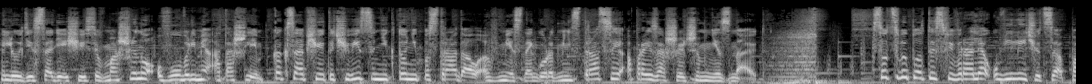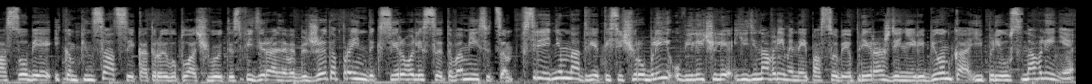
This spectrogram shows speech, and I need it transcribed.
Люди, садящиеся в машину, вовремя отошли. Как сообщают очевидцы, никто не пострадал. В местной город администрации о произошедшем не знают. Соцвыплаты с февраля увеличатся. Пособия и компенсации, которые выплачивают из федерального бюджета, проиндексировали с этого месяца. В среднем на 2000 рублей увеличили единовременные пособия при рождении ребенка и при усыновлении.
